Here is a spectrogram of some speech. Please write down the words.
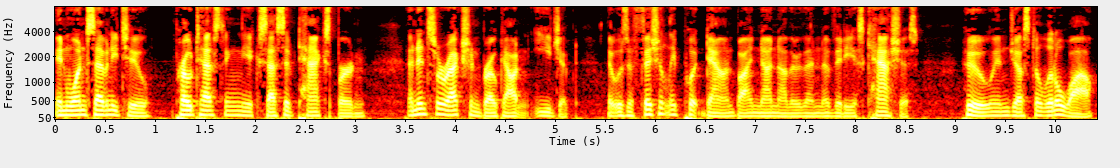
In 172, protesting the excessive tax burden, an insurrection broke out in Egypt that was efficiently put down by none other than Avidius Cassius, who, in just a little while,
